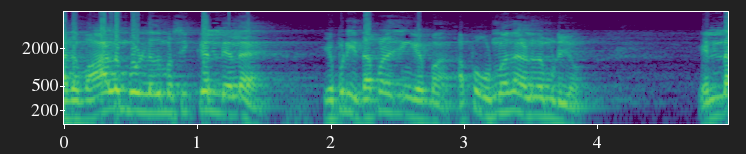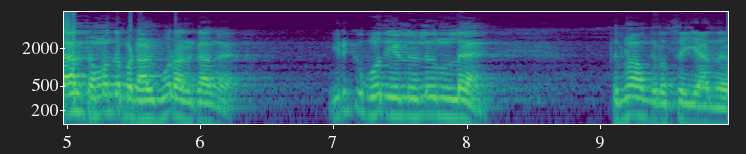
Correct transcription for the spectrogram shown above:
அது வாழும் பொழுது நம்ம சிக்கல் இல்லை எப்படி தப்பாச்சும் கேட்பான். அப்போ உண்மைதான் எழுத முடியும். எல்லாரும் சம்மந்தப்பட்ட ஆள் பூரா இருக்காங்க. இருக்கும்போது எழுத எழுதணும்ல திருநாவுக்கரசு ஐயா அந்த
